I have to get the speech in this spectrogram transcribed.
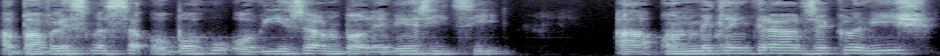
a bavili jsme se o Bohu, o víře, on byl nevěřící. A on mi tenkrát řekl, víš,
